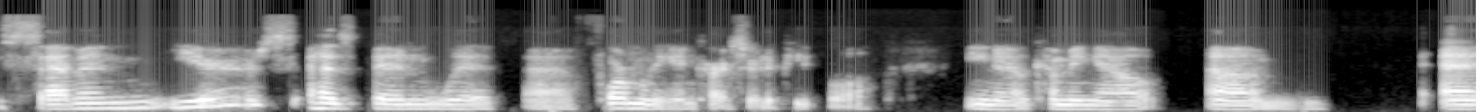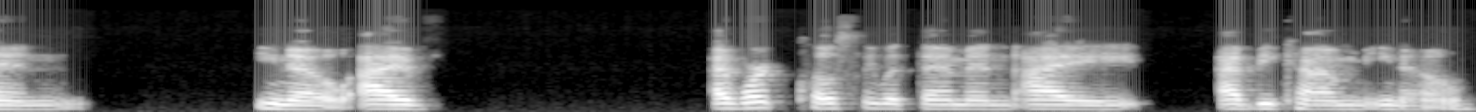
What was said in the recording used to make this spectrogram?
seven years has been with uh, formerly incarcerated people, you know, coming out. Um, and, you know, I've, I've worked closely with them and I, I've become, you know,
